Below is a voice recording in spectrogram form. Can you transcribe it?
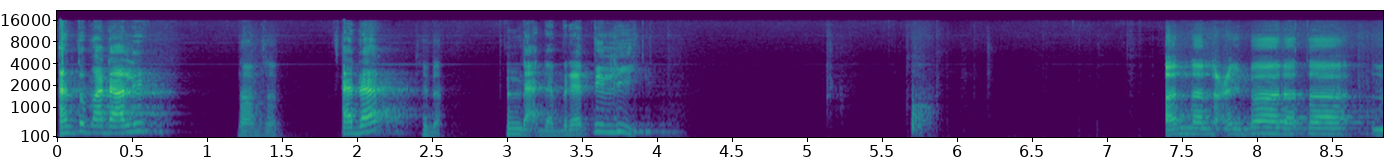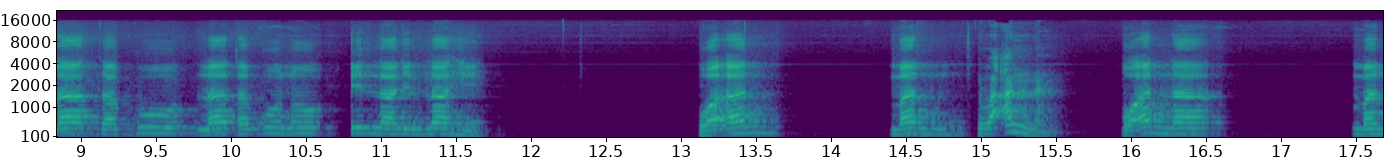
Antum ada alif? Nah, Ustaz. Ada? Tidak. Tidak ada berarti li. Annal ibadata la taku la takunu illa lillahi. Wa an man wa anna wa anna man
